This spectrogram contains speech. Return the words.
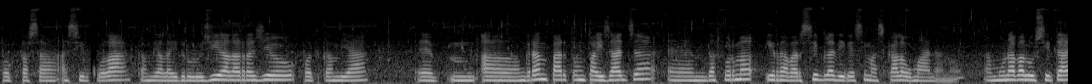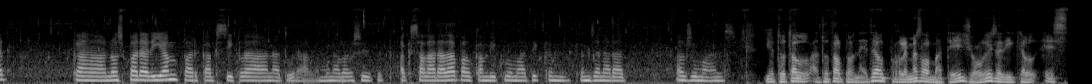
pot passar a circular, canviar la hidrologia de la regió, pot canviar eh, en gran part un paisatge eh, de forma irreversible, diguéssim, a escala humana, no? amb una velocitat que no esperaríem per cap cicle natural, amb una velocitat accelerada pel canvi climàtic que hem, que hem generat els humans. I a tot el, a tot el planeta el problema és el mateix, Olga? És a dir, que el, és,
